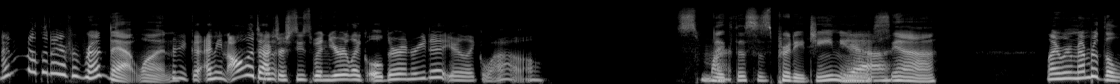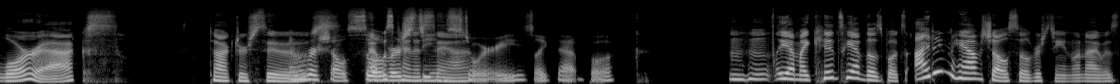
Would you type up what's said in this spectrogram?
I don't know that I ever read that one. Pretty good. I mean, all of Dr. Seuss, when you're like older and read it, you're like, wow. Smart. Like this is pretty genius. Yeah. Yeah. Well, I remember the Lorax, Dr. Seuss. I remember Shel That was kinda Silverstein stories, like that book. Mm-hmm. Yeah, my kids have those books. I didn't have Shel Silverstein when I was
